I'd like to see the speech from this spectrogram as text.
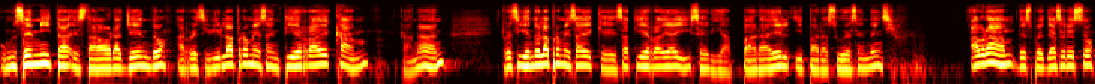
un semita, está ahora yendo a recibir la promesa en tierra de Cam, Canaán, recibiendo la promesa de que esa tierra de ahí sería para él y para su descendencia. Abraham, después de hacer esto,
